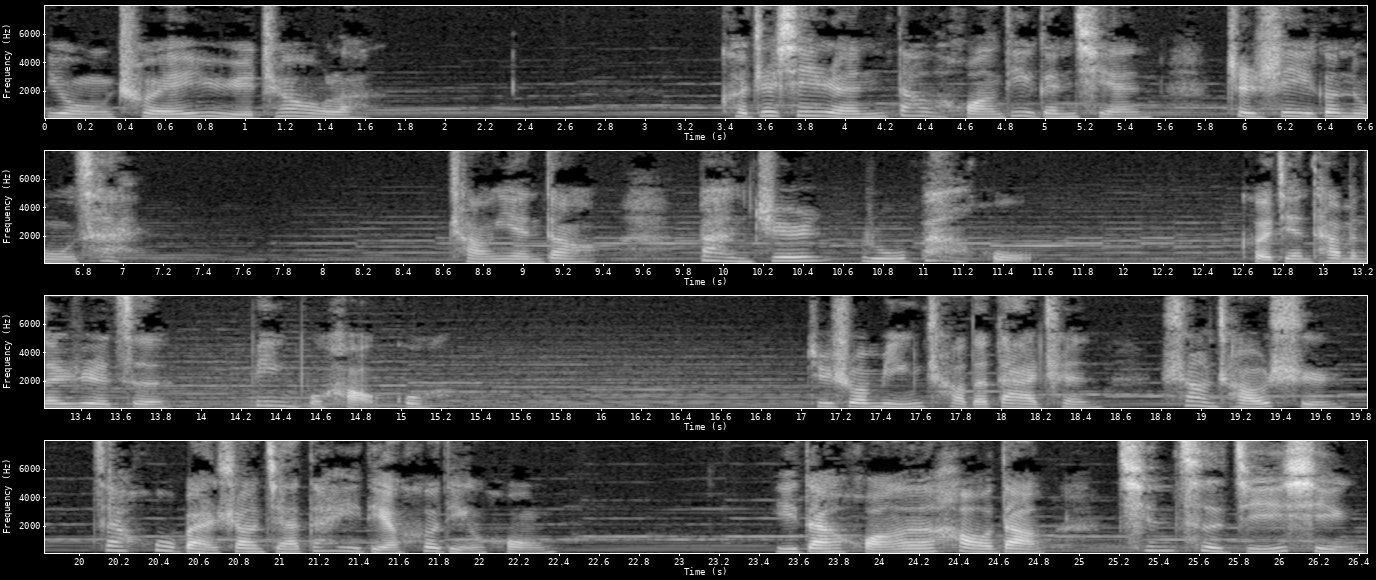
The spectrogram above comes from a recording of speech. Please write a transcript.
永垂宇宙了。可这些人到了皇帝跟前，只是一个奴才。常言道：“伴君如伴虎”，可见他们的日子并不好过。据说明朝的大臣上朝时，在护板上夹带一点鹤顶红，一旦皇恩浩荡，亲赐吉行，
